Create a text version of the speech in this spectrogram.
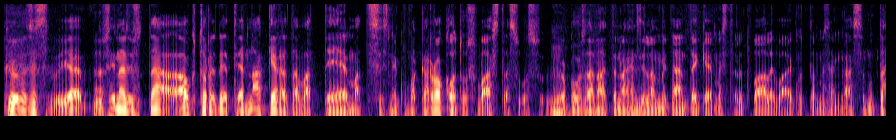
Kyllä, siis ja siinä just nämä auktoriteetti ja nakertavat teemat, siis niin kuin vaikka rokotusvastaisuus. Mm. Joku sanoi, että no eihän sillä ole mitään tekemistä nyt vaalivaikuttamisen kanssa, mutta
